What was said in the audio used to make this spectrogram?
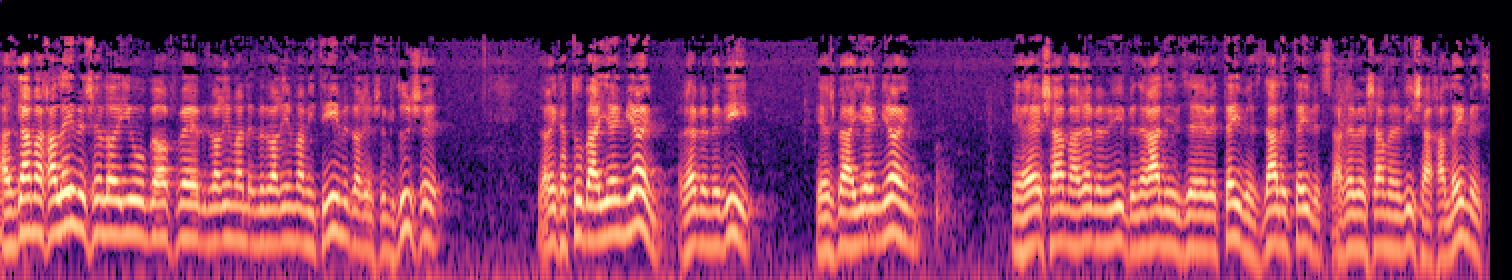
אז גם החלימה שלו יהיו באופ... בדברים, בדברים אמיתיים, בדברים של קדושה. זה הרי כתוב בהיום יום, הרבי מביא, יש בהיום יום, שם הרבי מביא, נראה לי זה בטייבס, ד' טייבס, הרבי שם מביא שהחלמס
